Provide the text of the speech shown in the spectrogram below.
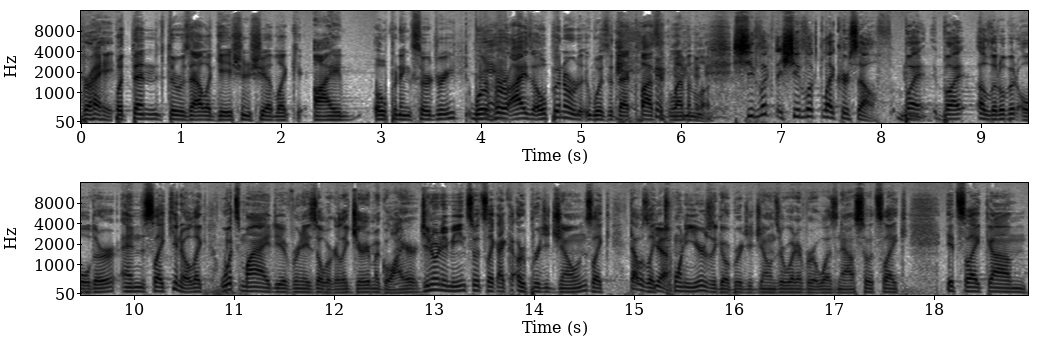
Right. But then there was allegations she had like eye opening surgery. Were Yeah. her eyes open, or was it that classic lemon look? She looked. She looked like herself, but but a little bit older. And it's like you know, like what's my idea of Renee Zellweger? Like Jerry Maguire. Do you know what I mean? So it's like I, or Bridget Jones. Like that was like Yeah. 20 years ago, Bridget Jones or whatever it was now. So it's like it's like um.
